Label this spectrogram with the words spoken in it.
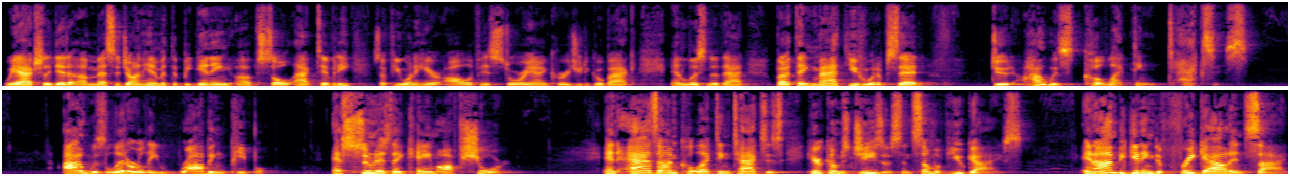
We actually did a message on him at the beginning of Soul Activity. So if you want to hear all of his story, I encourage you to go back and listen to that. But I think Matthew would have said, Dude, I was collecting taxes. I was literally robbing people as soon as they came offshore. And as I'm collecting taxes, here comes Jesus and some of you guys. And I'm beginning to freak out inside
